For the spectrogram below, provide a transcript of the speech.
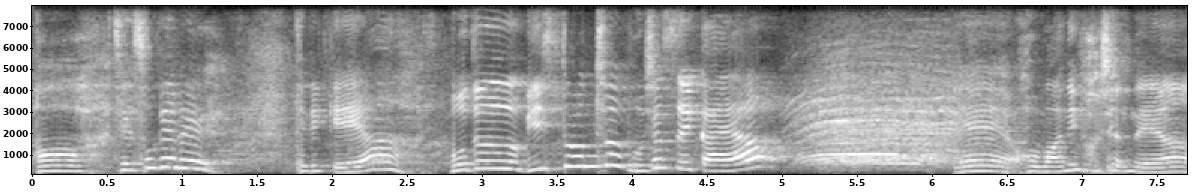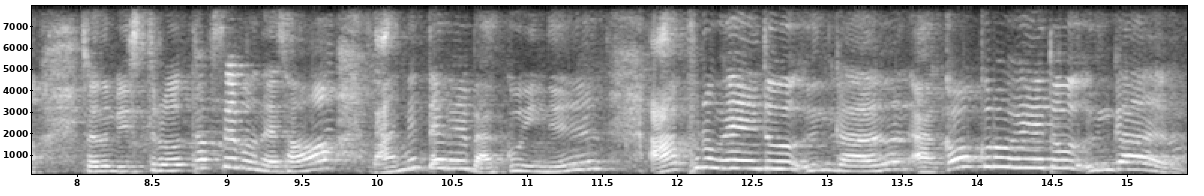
아, 제 소개를 드릴게요. 모두 미스트롯 2 보셨을까요? 네, 어, 많이 보셨네요. 저는 미스트롯 탑세븐에서 막내딸을 맡고 있는 앞으로 해도 은가은, 아, 거꾸로 해도 은가은,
